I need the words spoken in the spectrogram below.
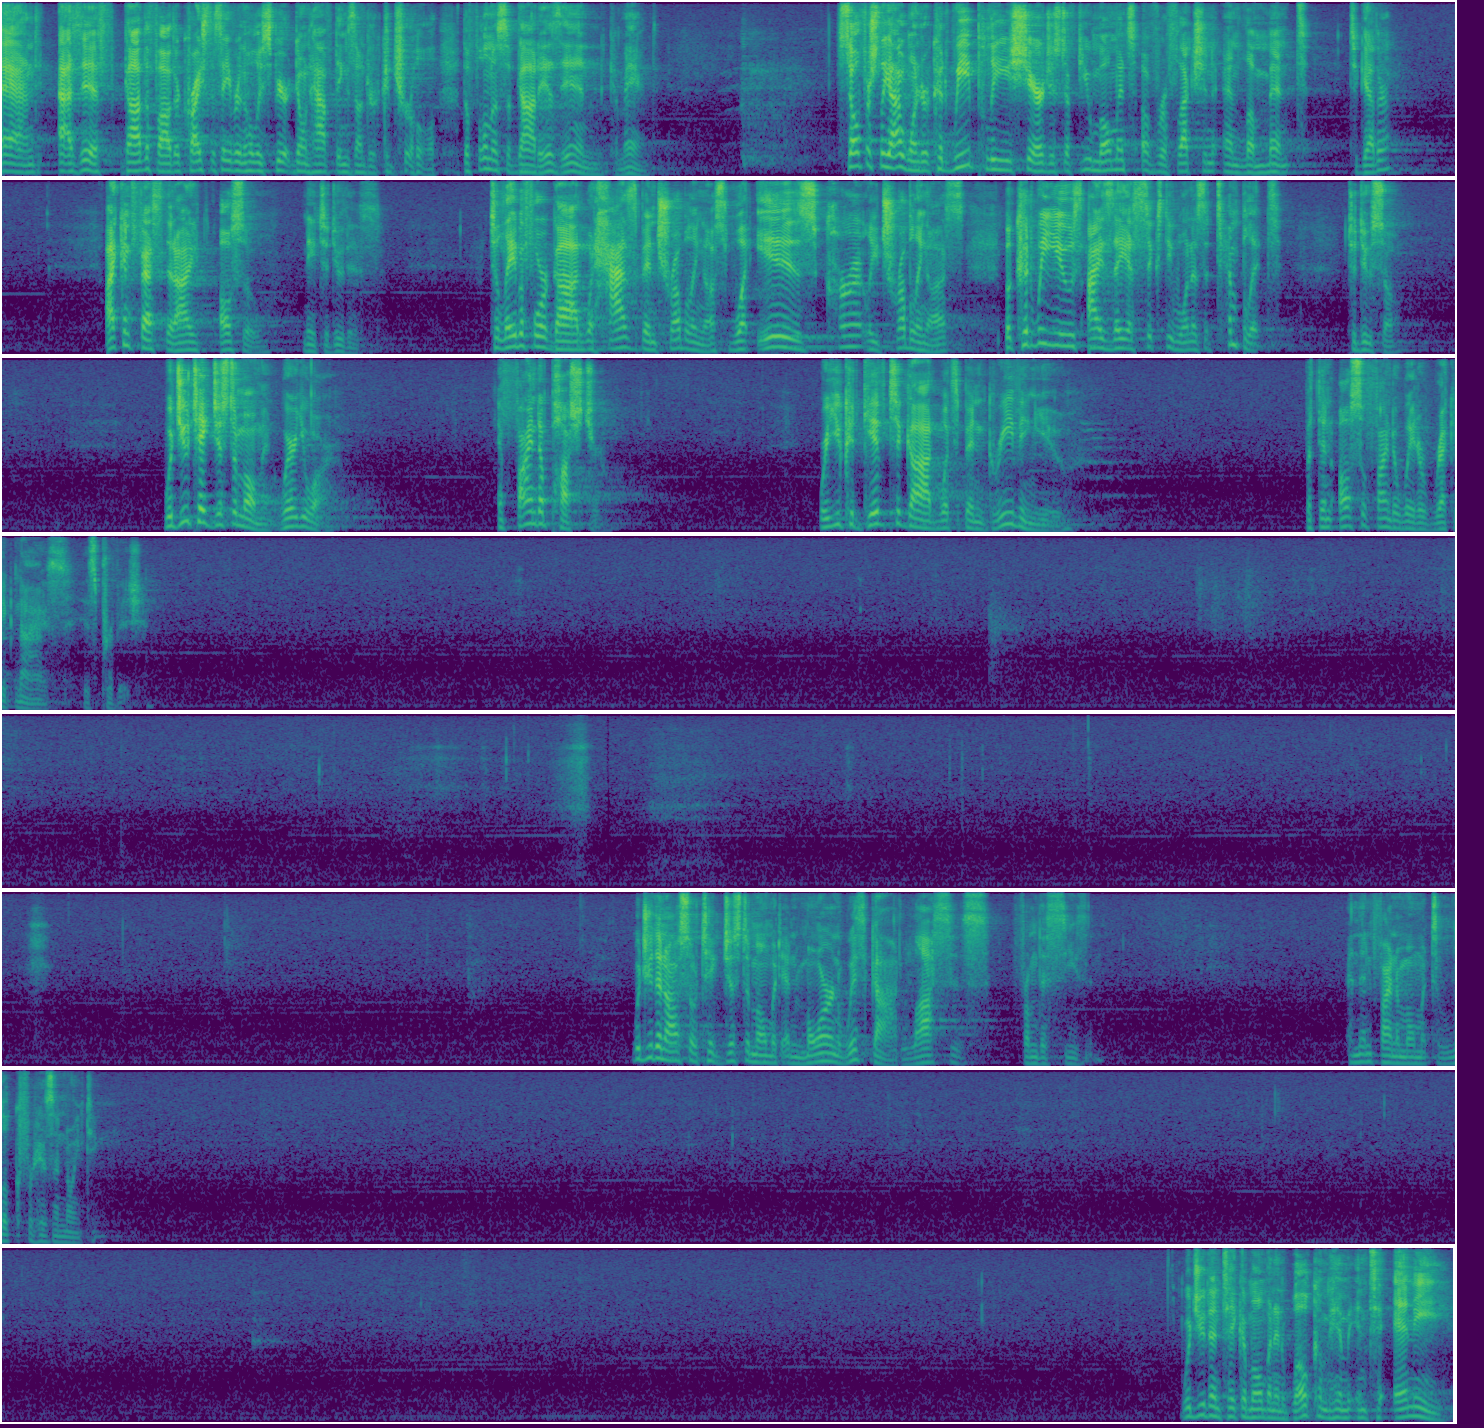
And as if God the Father, Christ the Savior, and the Holy Spirit don't have things under control, the fullness of God is in command. Selfishly, I wonder could we please share just a few moments of reflection and lament together? I confess that I also need to do this to lay before God what has been troubling us, what is currently troubling us. But could we use Isaiah 61 as a template to do so? Would you take just a moment where you are and find a posture where you could give to God what's been grieving you, but then also find a way to recognize His provision? Would you then also take just a moment and mourn with God losses from this season? And then find a moment to look for his anointing. Would you then take a moment and welcome him into any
